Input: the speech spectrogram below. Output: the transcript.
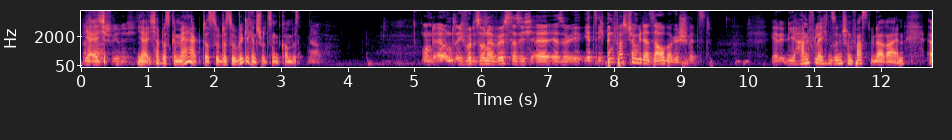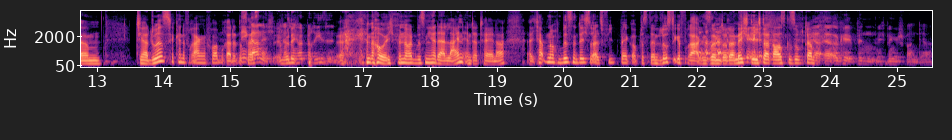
Das Ja, ich- schwierig. Ja, ich habe das gemerkt, dass du, dass du wirklich ins Schwitzen gekommen bist. Ja. Und, äh, und ich wurde so nervös, dass ich, äh, also jetzt, ich bin fast schon wieder sauber geschwitzt. Ja, die, die Handflächen sind schon fast wieder rein. Ähm, tja, du hast ja keine Fragen vorbereitet. Das nee, heißt, gar nicht. Ich würde mich heute berieseln. Genau, ich bin heute ein bisschen hier der Allein-Entertainer. Ich habe noch ein bisschen dich so als Feedback, ob das denn lustige Fragen sind oder nicht, die ich da rausgesucht habe. Ja, ja, okay, bin, ich bin gespannt, ja.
